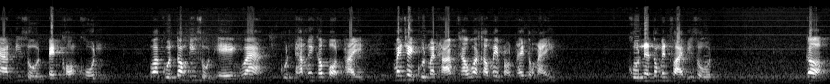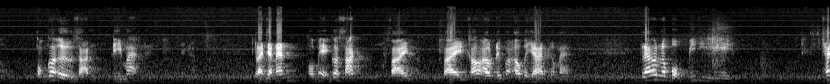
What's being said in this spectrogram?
การพิสูจน์เป็นของคุณ ว่าคุณต้องพิสูจน์เองว่าคุณทำให้เขาปลอดภัย ไม่ใช่คุณมาถามเขาว่าเขาไม่ปลอดภัยตรงไหน คุณเนี่ยต้องเป็นฝ่ายพิสูจน์ ก็ผมก็เออสารดีมากเลยหลังจากนั้นผมเองก็ซักฝ่าย ฝ่ายเขาเอาดึงเอาพยานเข้ามา แล้วระบบวิธี ใช้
